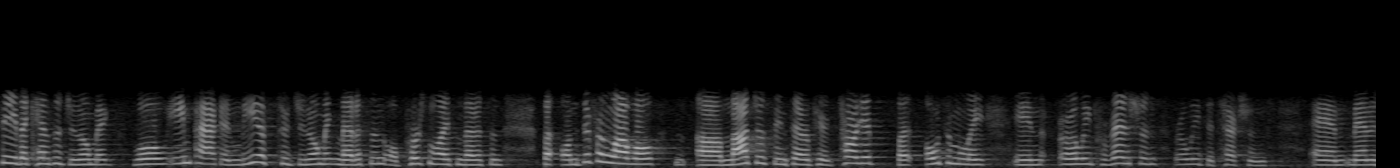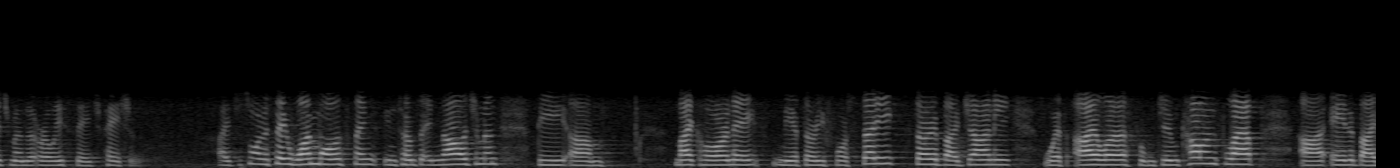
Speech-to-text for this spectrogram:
see that cancer genomics will impact and lead us to genomic medicine or personalized medicine, but on different levels, um, not just in therapeutic targets, but ultimately in early prevention, early detections, and management of early stage patients. I just want to say one more thing in terms of acknowledgement. The um, microRNA NEA34 study started by Johnny with Isla from Jim Collins' lab, uh, aided by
